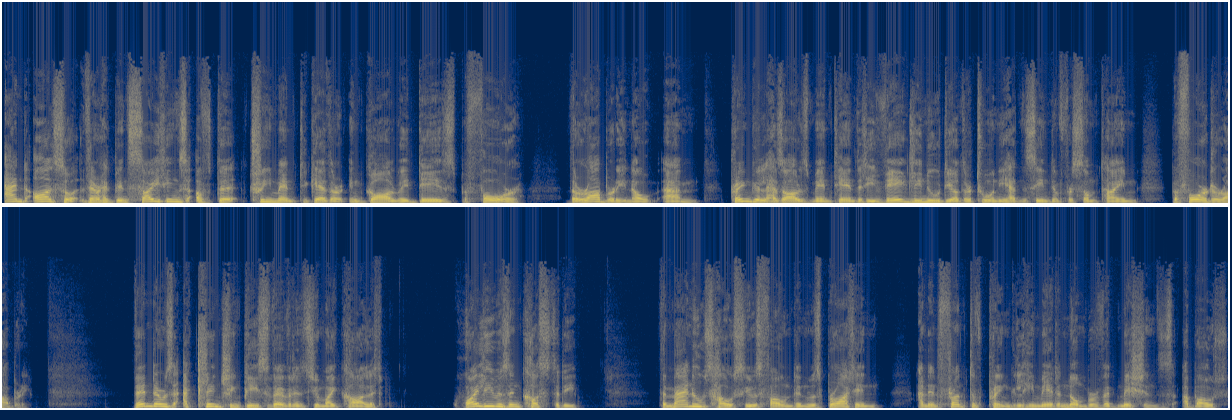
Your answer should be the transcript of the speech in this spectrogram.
And also, there had been sightings of the three men together in Galway days before the robbery. Now, um, Pringle has always maintained that he vaguely knew the other two and he hadn't seen them for some time before the robbery. Then there was a clinching piece of evidence, you might call it. While he was in custody, the man whose house he was found in was brought in, and in front of Pringle, he made a number of admissions about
